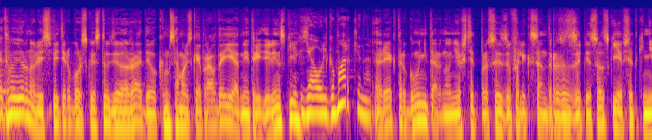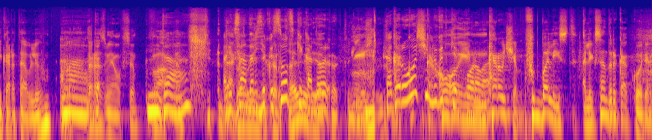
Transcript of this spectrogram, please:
А это мы вернулись в петербургскую студию радио «Комсомольская правда». Я Дмитрий Делинский. Я Ольга Маркина. Ректор гуманитарного университета профсоюзов Александр Записоцкий. Я все-таки не картавлю. А, да. Размялся. Да. Ладно. Александр не Записоцкий, который, который очень любит. Киркорова. Короче, футболист Александр Кокорин.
